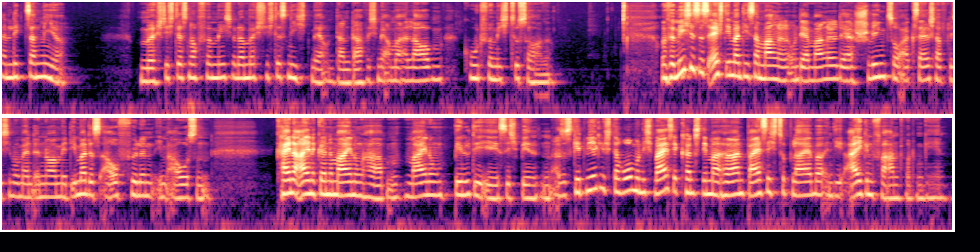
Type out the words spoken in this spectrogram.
dann liegt es an mir. Möchte ich das noch für mich oder möchte ich das nicht mehr? Und dann darf ich mir auch mal erlauben, gut für mich zu sorgen. Und für mich ist es echt immer dieser Mangel und der Mangel, der schwingt so gesellschaftlich im Moment enorm mit, immer das Auffüllen im Außen. Keine eigene Meinung haben, Meinung sich bilden. Also es geht wirklich darum, und ich weiß, ihr könnt es mal hören, bei sich zu bleiben, in die Eigenverantwortung gehen.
